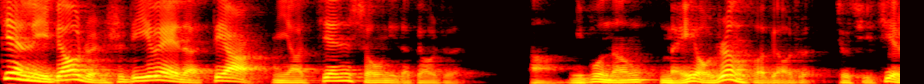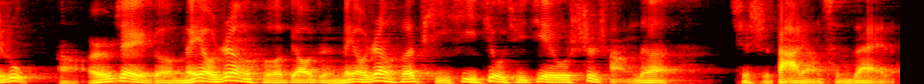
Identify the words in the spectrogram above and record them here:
建立标准是第一位的，第二你要坚守你的标准。啊，你不能没有任何标准就去介入啊，而这个没有任何标准、没有任何体系就去介入市场的，却是大量存在的。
